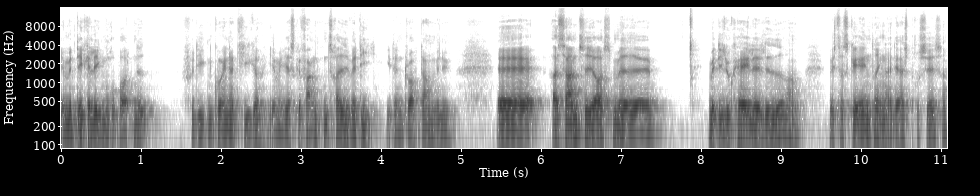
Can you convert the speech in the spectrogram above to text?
jamen det kan ligge en robot ned, fordi den går ind og kigger, jamen jeg skal fange den tredje værdi i den drop-down-menu. Øh, og samtidig også med, øh, med de lokale ledere, hvis der sker ændringer i deres processer,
